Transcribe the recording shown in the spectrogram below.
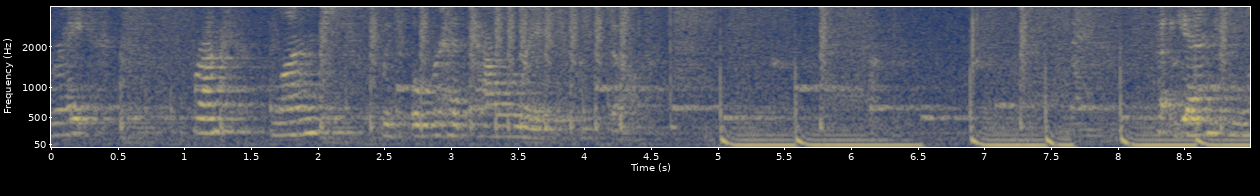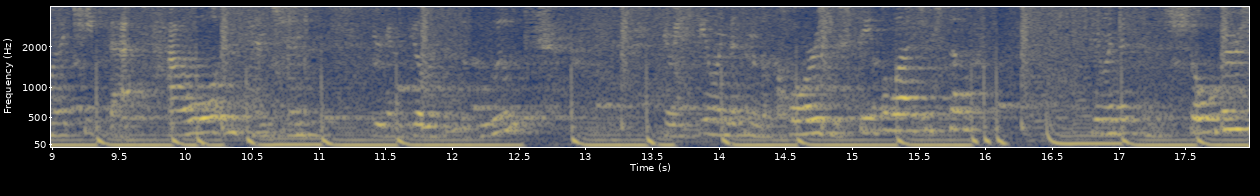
right. Front lunge with overhead towel raise. Go. Again, you want to keep that towel in tension. You're going to feel this in the glutes. You're gonna be feeling this in the core as you stabilize yourself. Feeling this in the shoulders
